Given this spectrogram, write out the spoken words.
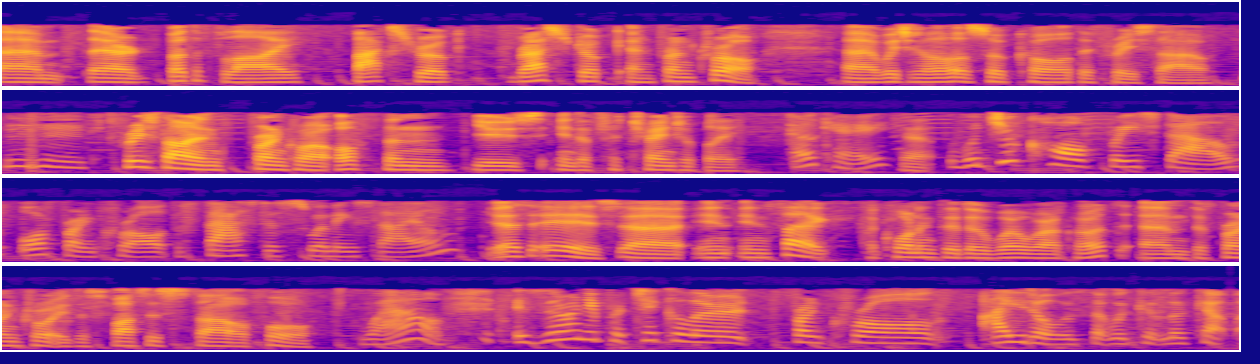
Um, there are butterfly, backstroke, breaststroke, and front crawl. Uh, which is also called the freestyle. Mm-hmm. Freestyle and front crawl are often used interchangeably. Okay. Yeah. Would you call freestyle or front crawl the fastest swimming style? Yes, it is. Uh, in in fact, according to the world record, um, the front crawl is the fastest style of all. Wow. Is there any particular front crawl idols that we could look up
